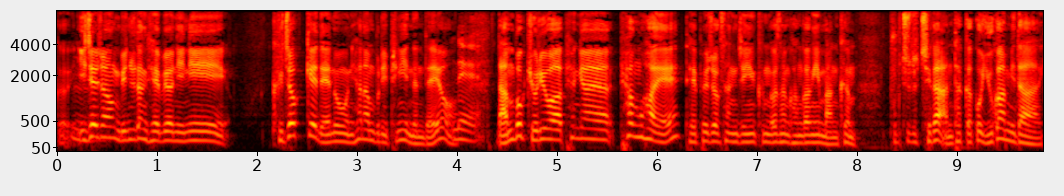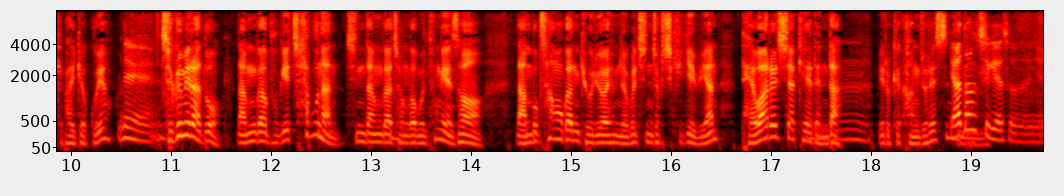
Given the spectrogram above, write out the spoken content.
그 음. 이재정 민주당 대변인이 그저께 내놓은 현안 브리핑이 있는데요. 네. 남북 교류와 평야, 평화의 대표적 상징인 금강산 관광인 만큼 북주 조치가 안타깝고 유감이다 이렇게 밝혔고요. 네. 지금이라도 남과 북이 차분한 진담과 점검을 통해서 남북 상호 간 교류와 협력을 진척시키기 위한 대화를 시작해야 된다. 이렇게 강조를 했습니다. 야당 측에서는요.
